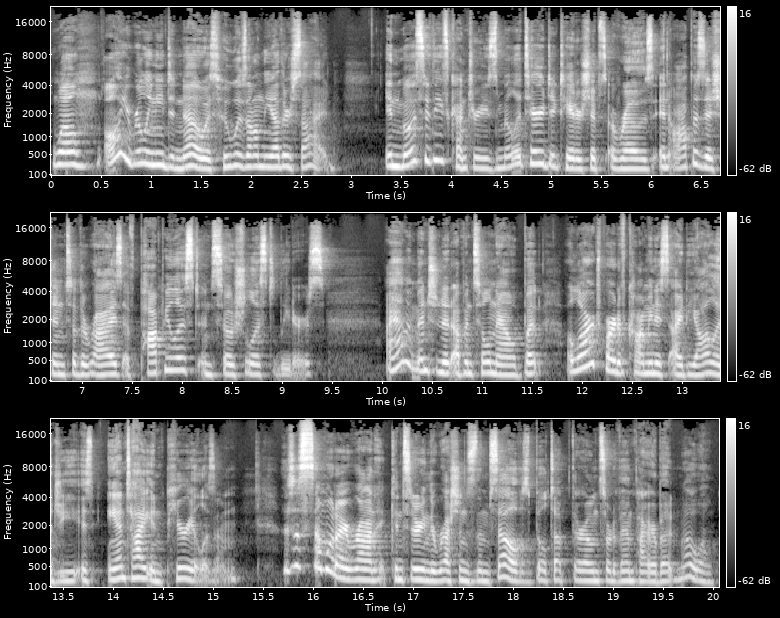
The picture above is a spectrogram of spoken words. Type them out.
Well, all you really need to know is who was on the other side. In most of these countries, military dictatorships arose in opposition to the rise of populist and socialist leaders. I haven't mentioned it up until now, but a large part of communist ideology is anti imperialism. This is somewhat ironic considering the Russians themselves built up their own sort of empire, but oh well.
